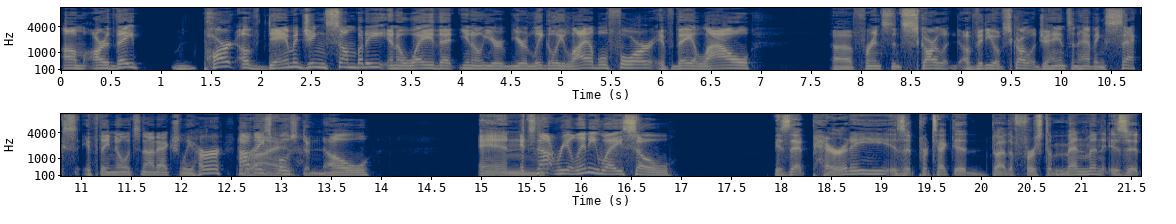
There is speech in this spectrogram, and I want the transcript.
Um, are they part of damaging somebody in a way that you know you're you're legally liable for if they allow? Uh, for instance, Scarlett, a video of Scarlett Johansson having sex if they know it's not actually her. How are they supposed to know? And It's not real anyway, so Is that parody? Is it protected by the First Amendment? Is it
